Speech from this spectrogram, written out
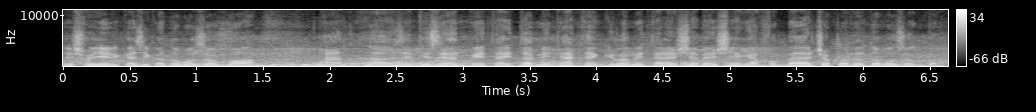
és hogy érkezik a dobozokba. Hát azért 15 méterig több mint 70 kilométeres sebességgel fog belecsapodni a dobozokba.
